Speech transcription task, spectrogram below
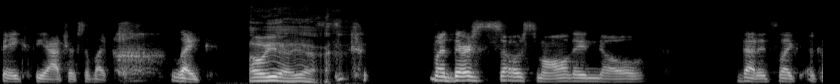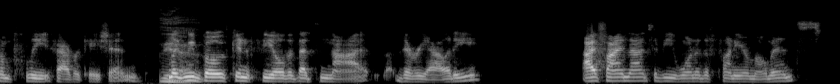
fake theatrics of like like Oh yeah, yeah. but they're so small they know that it's like a complete fabrication. Like we both can feel that that's not the reality. I find that to be one of the funnier moments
